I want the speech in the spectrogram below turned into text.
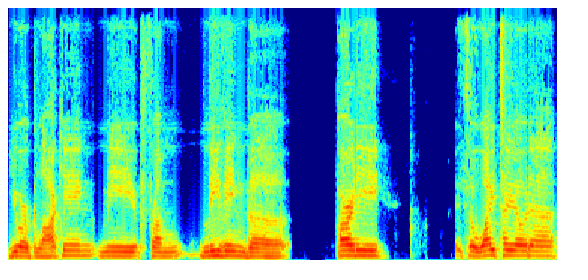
you are blocking me from leaving the party. It's a white Toyota.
